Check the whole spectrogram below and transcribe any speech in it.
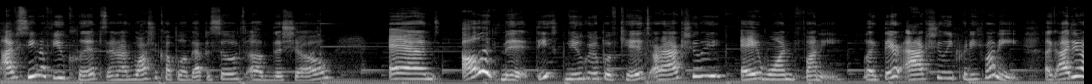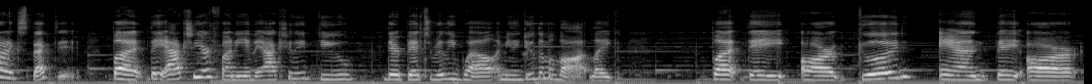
I've seen a few clips and I've watched a couple of episodes of the show, and I'll admit, these new group of kids are actually A1 funny. Like, they're actually pretty funny. Like, I did not expect it, but they actually are funny and they actually do their bits really well. I mean, they do them a lot. Like, but they are good and they are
